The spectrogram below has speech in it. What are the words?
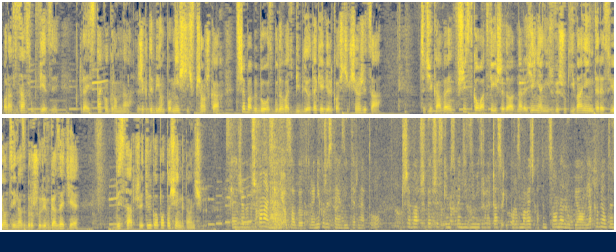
oraz zasób wiedzy, która jest tak ogromna, że gdyby ją pomieścić w książkach, trzeba by było zbudować bibliotekę wielkości księżyca. Co ciekawe, wszystko łatwiejsze do odnalezienia niż wyszukiwanie interesującej nas broszury w gazecie. Wystarczy tylko po to sięgnąć. E, Żeby przekonać takie osoby, które nie korzystają z internetu, trzeba przede wszystkim spędzić z nimi trochę czasu i porozmawiać o tym, co one lubią, jak lubią ten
